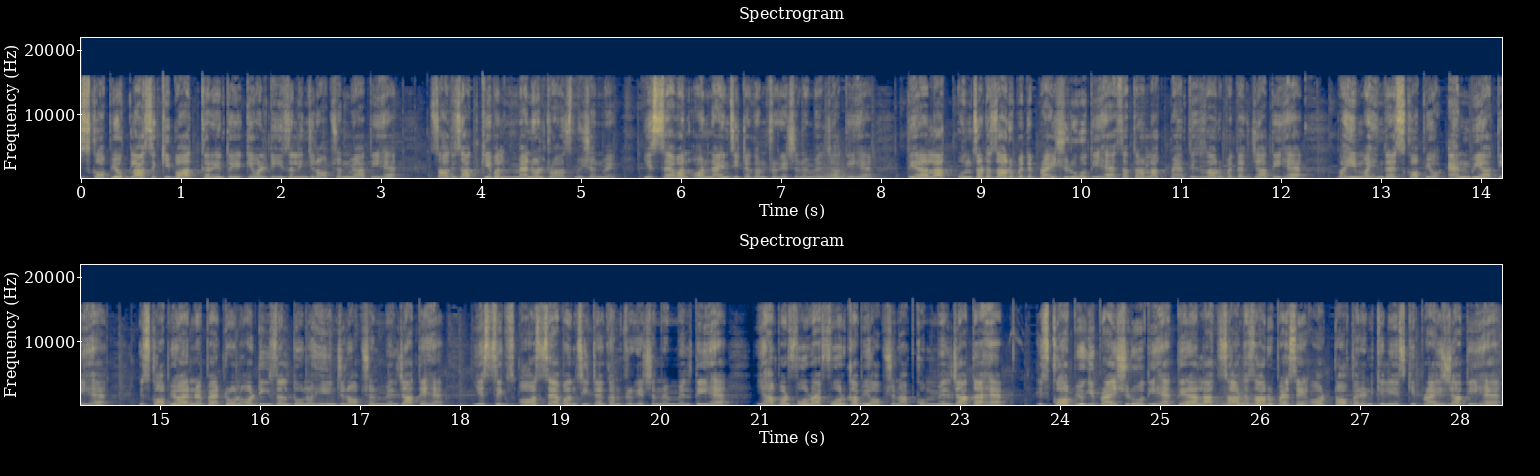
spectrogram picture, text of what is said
स्कॉर्पियो क्लासिक की बात करें तो ये केवल डीजल इंजन ऑप्शन में आती है। साथ ही साथ केवल मैनुअल ट्रांसमिशन में। ये सेवन और नाइन सीटर कॉन्फ़िगरेशन में मिल जाती है। तेरह लाख उनसठ हज़ार रुपये से प्राइस शुरू होती है, सत्रह लाख पैंतीस हज़ार रुपये तक जाती है। वही महिंद्रा स्कॉर्पियो एन भी आती है। स्कॉर्पियो एन में पेट्रोल और डीजल दोनों ही इंजन ऑप्शन मिल जाते हैं। ये सिक्स और सेवन सीटर कॉन्फ़िगरेशन में मिलती है। यहाँ पर फोर बाय फोर का भी ऑप्शन आपको मिल जाता है। स्कॉर्पियो की प्राइस शुरू होती है तेरह लाख साठ हज़ार रुपये से और टॉप वेरिएंट के लिए इसकी प्राइस जाती है।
